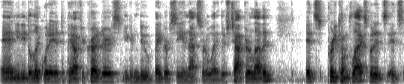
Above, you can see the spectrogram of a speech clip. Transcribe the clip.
and you need to liquidate it to pay off your creditors, you can do bankruptcy in that sort of way. There's chapter 11. It's pretty complex, but it's it's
